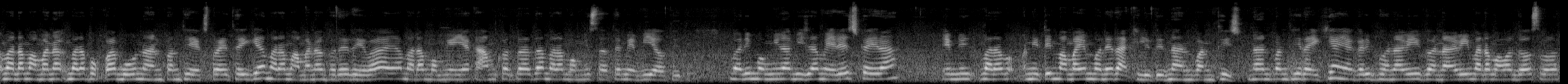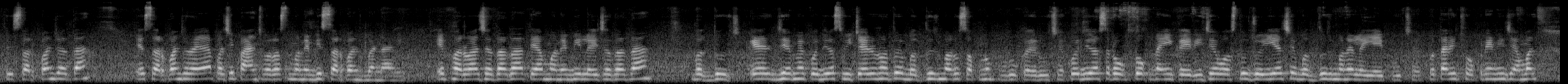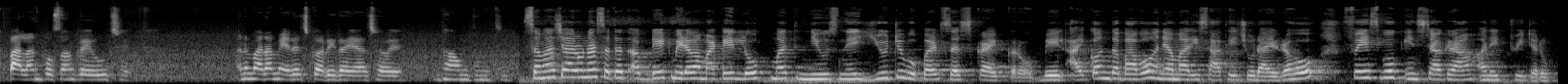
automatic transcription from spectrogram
મારા મામાના, મારા પપ્પા બહુ નાનપણથી એક્સપાયર થઈ ગયા. મારા મામાના ઘરે રહેવા આવ્યા મારા મમ્મી અહીંયા કામ કરતા હતા. મારા મમ્મી સાથે મેં બી આવતી હતી. મારી મમ્મીના બીજા મેરેજ કર્યા. એમની, મારા નીતિન મામાએ મને રાખી લીધી નાનપણથી જ. નાનપણથી રાખી, અહીંયા ઘરે ભણાવી, ગણાવી. મારા મામા દસ વર્ષથી સરપંચ હતા. એ સરપંચ રહ્યા, પછી પાંચ વર્ષ મને બી સરપંચ બનાવી. એ ફરવા જતા હતા, ત્યાં મને બી લઈ જતા હતા. બધું જ. કે જે મેં કોઈ દિવસ વિચાર્યું નહોતું, એ બધું જ મારું સપનું પૂરું કર્યું છે. કોઈ દિવસ રોકટોક નહીં કરી. જે વસ્તુ જોઈએ છે, બધું જ મને લઈ આપ્યું છે. પોતાની છોકરીની જેમ જ પાલન પોષણ કર્યું છે. અને મારા મેરેજ કરી રહ્યા છે હવે, ધામધૂમથી. સમાચારોના સતત અપડેટ મેળવવા માટે લોકમત ન્યૂઝને યુટ્યુબ ઉપર સબસ્ક્રાઇબ કરો. બેલ આઇકોન દબાવો અને અમારી સાથે જોડાયેલ રહો. ફેસબુક ઇન્સ્ટાગ્રામ અને ટ્વિટર ઉપર.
